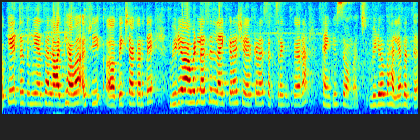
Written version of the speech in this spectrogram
ओके तर तुम्ही याचा लाभ घ्यावा अशी अपेक्षा करते. व्हिडिओ आवडला असेल लाईक करा शेअर करा सबस्क्राईब करा. थँक्यू सो मच व्हिडिओ पाहिल्याबद्दल.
